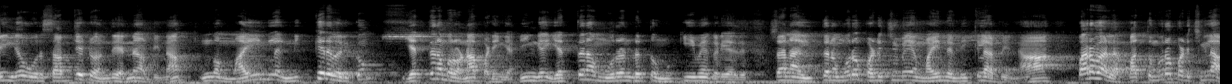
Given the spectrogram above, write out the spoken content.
நீங்கள் ஒரு சப்ஜெக்ட் வந்து என்ன அப்படின்னா உங்கள் மைண்டில் நிற்கிற வரைக்கும் எத்தனை முறை வேணால் படிங்க. இங்கே எத்தனை முறைன்றது முக்கியமே கிடையாது. சார் நான் இத்தனை முறை படிச்சுமே என் மைண்டில் நிற்கல அப்படின்னா பரவாயில்ல பத்து முறை படிச்சிங்களா?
